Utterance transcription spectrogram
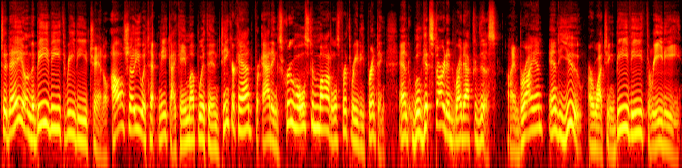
Today on the BV3D channel, I'll show you a technique I came up with in Tinkercad for adding screw holes to models for 3D printing. And we'll get started right after this. I'm Bryan, and you are watching BV3D.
